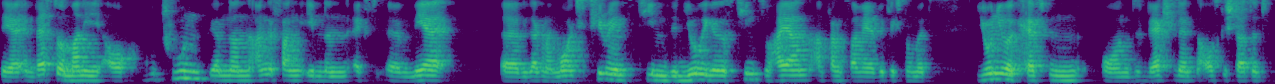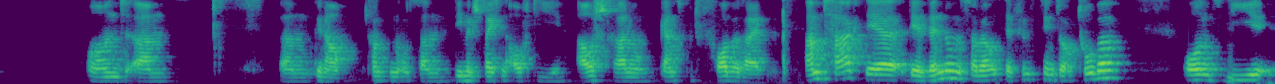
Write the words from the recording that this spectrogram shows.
der Investor Money auch gut tun. Wir haben dann angefangen, eben ein äh, mehr, äh, wie sagt man, more experienced Team, seniorigeres Team zu heiren. Anfangs waren wir ja wirklich nur mit Juniorkräften und Werkstudenten ausgestattet. Und ähm, ähm, genau, konnten uns dann dementsprechend auf die Ausstrahlung ganz gut vorbereiten am Tag der, der Sendung, das war bei uns der 15. Oktober, und die,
